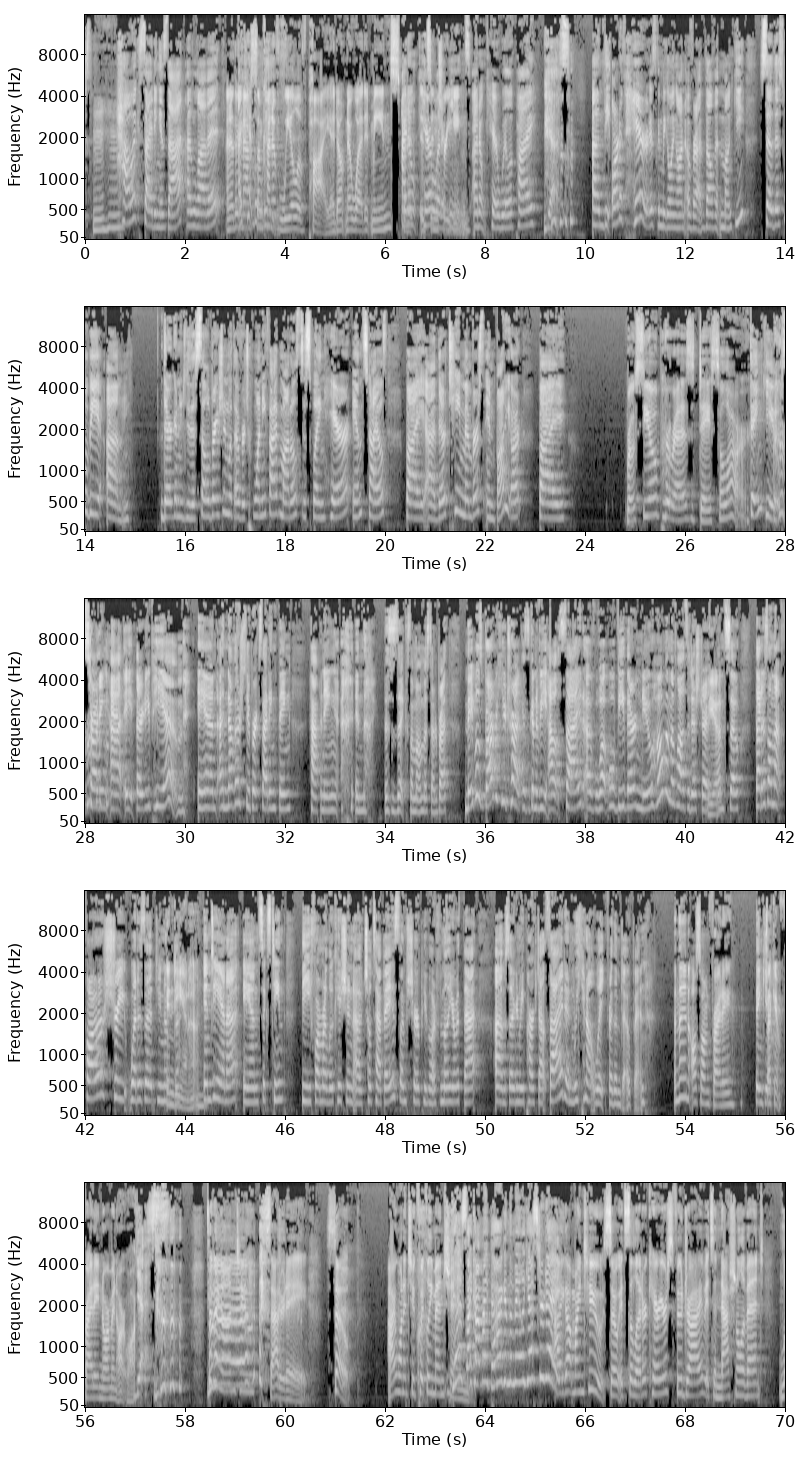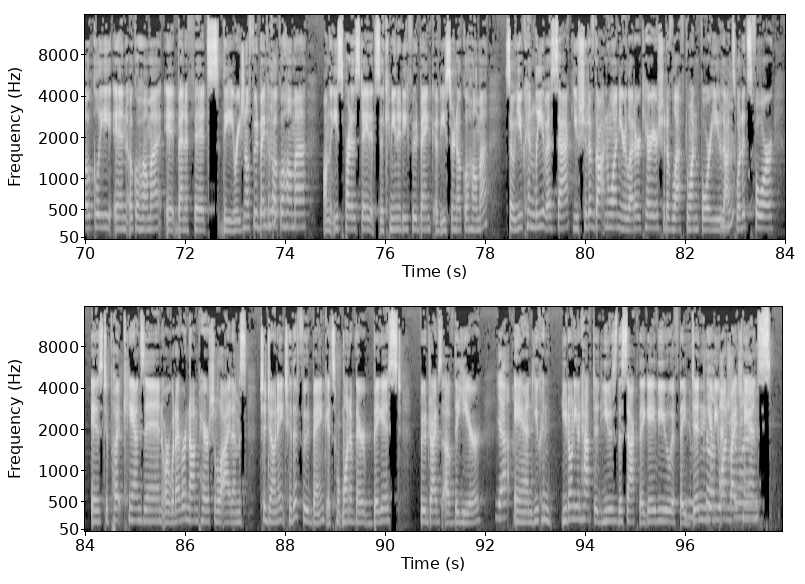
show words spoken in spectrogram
How exciting is that? I love it. Mm-hmm. I know they're gonna have can't some kind of wheel of pie. I don't know what it means, but I don't it, care it's what it means. I don't care. Wheel of Pie. Yes. um, the Art of Hair is going to be going on over at Velvet Monkey. So this will be. Um, they're going to do this celebration with over 25 models displaying hair and styles by uh, their team members in body art by Rocio Perez de Solar. Thank you. Starting at 8:30 p.m. And another super exciting thing happening in this is it because I'm almost out of breath. Mabel's barbecue truck is going to be outside of what will be their new home in the Plaza District. Yep. And so that is on that far street. What is it? Do you know? the- Indiana. Indiana and 16th, the former location of Chiltepes. I'm sure people are familiar with that. Um, so they're going to be parked outside, and we cannot wait for them to open. And then also on Friday, Thank you. second Friday, Norman Art Walk. Yes. Moving on to Saturday. So I wanted to quickly mention. yes, I got my bag in the mail yesterday. I got mine too. So it's the Letter Carriers Food Drive. It's a national event locally in Oklahoma. It benefits the Regional Food Bank Mm-hmm. of Oklahoma. On the east part of the state, it's the Community Food Bank of Eastern Oklahoma. So you can leave a sack. You should have gotten one. Your letter carrier should have left one for you. Mm-hmm. That's what it's for. Is to put cans in or whatever non-perishable items to donate to the food bank. It's one of their biggest food drives of the year. Yeah. and you can you don't even have to use the sack they gave you. If they can didn't give you one by chance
